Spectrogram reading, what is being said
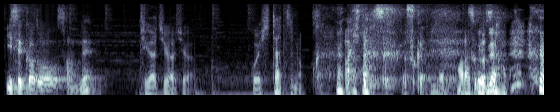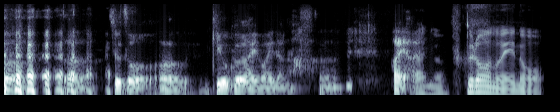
伊勢門さんね。違う違う違う。これ、日立の。あ、来たんですか。そうかなうんうんちょっと、うん、記憶が曖昧だな。うん、はいはい。あの、フクロウの絵の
